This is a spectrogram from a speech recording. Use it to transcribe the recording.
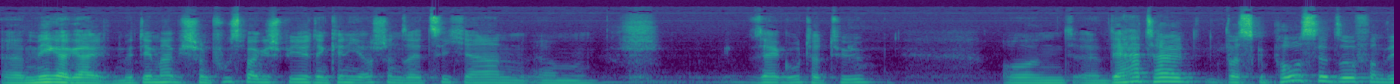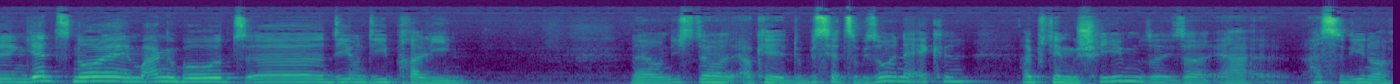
äh, mega geil. Mit dem habe ich schon Fußball gespielt, den kenne ich auch schon seit zig Jahren. Ähm, sehr guter Typ. Und äh, der hat halt was gepostet, so von wegen, jetzt neu im Angebot äh, die und die Pralinen. Ne, und ich so, okay, du bist jetzt sowieso in der Ecke. Habe ich dem geschrieben, so, ich sag, ja, hast du die noch,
